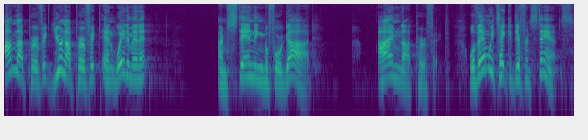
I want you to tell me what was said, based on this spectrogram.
I'm not perfect, you're not perfect, and wait a minute, I'm standing before God. I'm not perfect. Well, then we take a different stance.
